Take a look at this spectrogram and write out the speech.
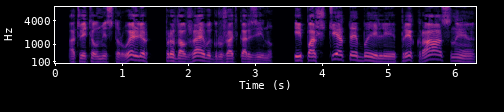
— ответил мистер Уэллер, продолжая выгружать корзину. — И паштеты были прекрасные.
